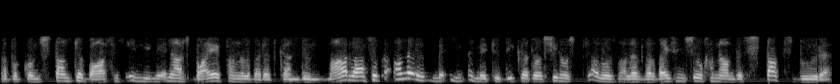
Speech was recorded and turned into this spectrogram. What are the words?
op 'n konstante basis en die en daar's baie van hulle wat dit kan doen. Maar daar's ook ander metodiek wat ons sien ons al ons hulle verwysing sogenaamde stadsboere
